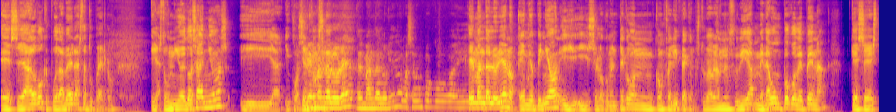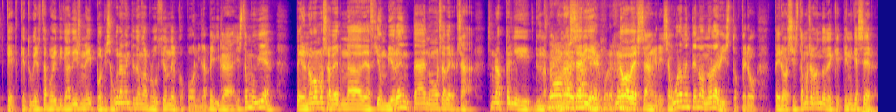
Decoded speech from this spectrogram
eh, sea algo que pueda ver hasta tu perro. Y hasta un niño de dos años y, cualquier el, cosa. Mandalorian, el Mandaloriano va a ser un poco ahí. El Mandaloriano, en mi opinión, y, y se lo comenté con, con Felipe, que lo estuve hablando en su día, me daba un poco de pena que, se, que, que tuviera esta política Disney, porque seguramente tengo la producción del copón y, la, y la- está muy bien, pero no vamos a ver nada de acción violenta, no vamos a ver, o sea, es una peli de una, peli, una serie, sangre, no va a haber sangre, seguramente no, no la he visto, pero, pero si estamos hablando de que tiene que ser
